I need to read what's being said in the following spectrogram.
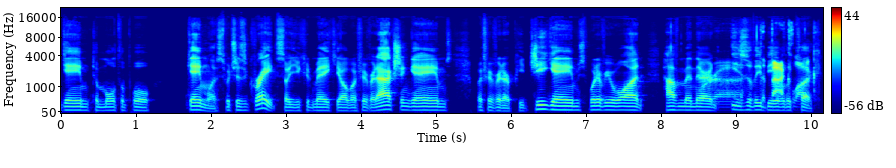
game to multiple game lists, which is great. So you could make, you know, my favorite action games, my favorite RPG games, whatever you want, have them in there or, uh, and easily the be backlog. able to click.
